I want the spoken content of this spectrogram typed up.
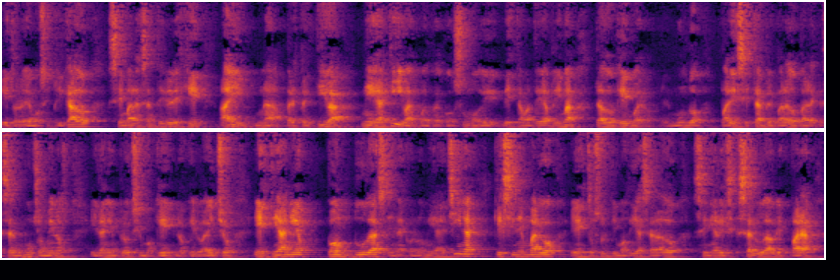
Esto lo habíamos explicado semanas anteriores que hay una perspectiva negativa en cuanto al consumo de, esta materia prima, dado que bueno, el mundo parece estar preparado para crecer mucho menos el año próximo que lo que lo ha hecho este año, con dudas en la economía de China, que sin embargo en estos últimos días ha dado señales saludables para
